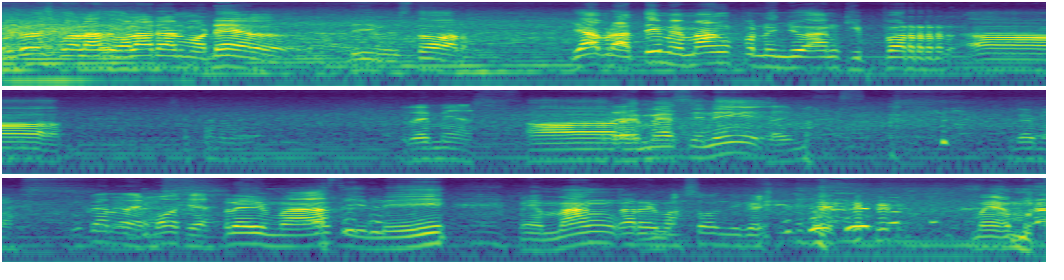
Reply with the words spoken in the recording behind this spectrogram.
Udah sekolah-sekolah dan model di store. Ya berarti memang penunjukan kiper uh, siapa namanya? Remes. Uh, Remes. Remes ini Remes. Remas. Bukan remote ya. Remas ini memang Bukan Remason juga. memang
